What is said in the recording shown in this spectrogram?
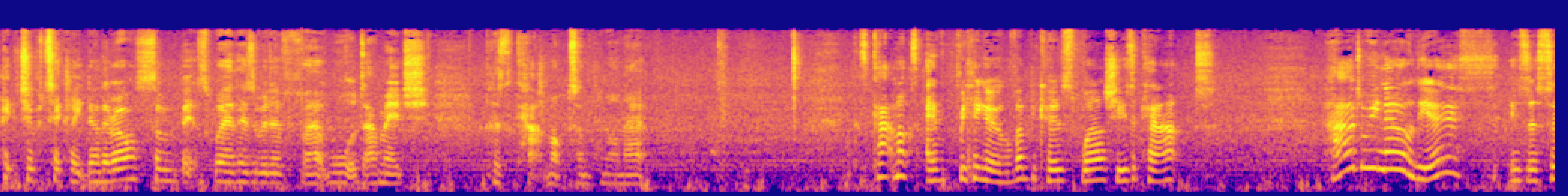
picture particularly. Now there are some bits where there's a bit of uh, water damage because the cat knocked something on it cat knocks everything over because well she's a cat how do we know the earth is a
